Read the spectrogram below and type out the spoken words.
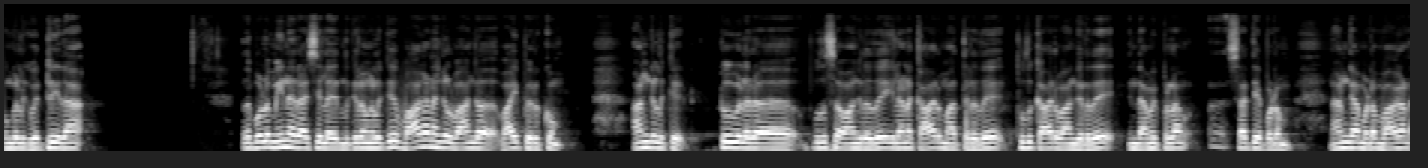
உங்களுக்கு வெற்றி தான். அதுபோல் மீன ராசியில் இருக்கிறவங்களுக்கு வாகனங்கள் வாங்க வாய்ப்பு இருக்கும். ஆண்களுக்கு டூ வீலரை புதுசாக வாங்குறது இல்லைன்னா கார் மாற்றுறது புது கார் வாங்குறது இந்த அமைப்பெல்லாம் சாத்தியப்படும். நான்காம் இடம் வாகன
